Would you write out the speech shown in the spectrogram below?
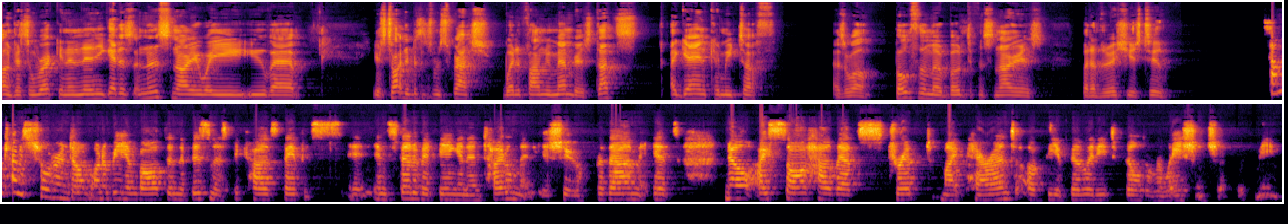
interested in working. And then you get another scenario where you, you've uh, you're starting a business from scratch with family members. That's again can be tough as well. Both of them are both different scenarios, but have their issues too. Sometimes children don't want to be involved in the business because they've, instead of it being an entitlement issue, for them it's, no, I saw how that stripped my parent of the ability to build a relationship with me.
